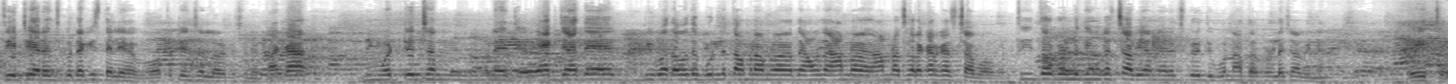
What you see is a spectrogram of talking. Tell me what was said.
তুই একটু অ্যারেঞ্জ করে রাখিস, তাহলে হবে, অত টেনশন লাগার কিছু না। টাকা, মোট টেনশন মানে এক জায়গাতে বিপদ আপদে বললে তো আমরা আমরা আমরা আমরা ছাড়া কার কাছে চাবো? তুই দরকার হলে তুই আমার কাছে চাবি, আমি অ্যারেঞ্জ করে দিব, না দরকার হলে চাবি না। এই তো।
